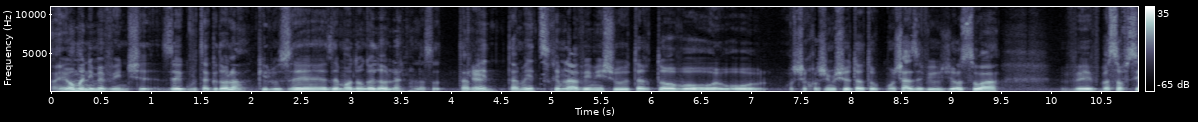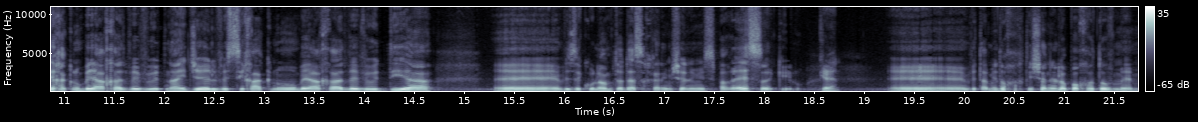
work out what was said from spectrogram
היום אני מבין שזה קבוצה גדולה, כאילו זה, זה מועדון גדול, אין מה לעשות. כן. תמיד, כן. תמיד צריכים להביא מישהו יותר טוב, או, או, או שחושבים שהוא יותר טוב, כמו שאז הביאו את ג'וסווה, ובסוף שיחקנו ביחד, והביאו את נייג'ל, ושיחקנו ביחד, והביאו את דיה, אה, וזה כולם, אתה יודע, שחקנים שלי מספר 10, כאילו. כן. אה, ותמיד הוכחתי שאני לא פחות טוב מהם.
